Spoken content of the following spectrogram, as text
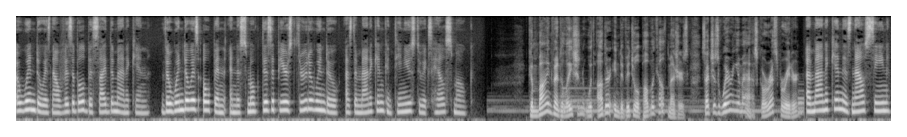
a window is now visible beside the mannequin. The window is open and the smoke disappears through the window as the mannequin continues to exhale smoke. Combine ventilation with other individual public health measures, such as wearing a mask or respirator. A mannequin is now seen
